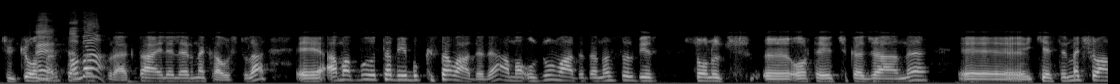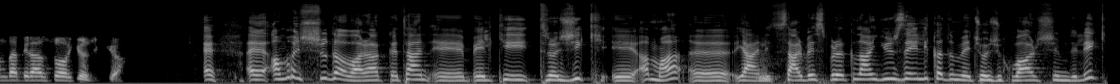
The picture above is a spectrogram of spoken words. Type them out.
Çünkü onları Evet, serbest ama- bıraktı, ailelerine kavuştular. Ee, ama bu tabii bu kısa vadede ama uzun vadede nasıl bir sonuç e, ortaya çıkacağını e, kestirmek şu anda biraz zor gözüküyor. Evet, e, ama şu da var hakikaten e, belki trajik e, ama e, yani serbest bırakılan 150 kadın ve çocuk var şimdilik.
